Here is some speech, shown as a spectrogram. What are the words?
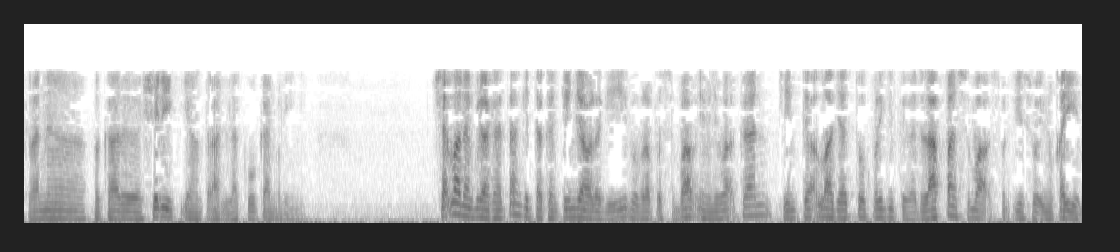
kerana perkara syirik yang telah dilakukan oleh ini. InsyaAllah dan kuliah kata kita akan tinjau lagi beberapa sebab yang menyebabkan cinta Allah jatuh kepada kita. Ada lapan sebab seperti disebut Ibn Qayyim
